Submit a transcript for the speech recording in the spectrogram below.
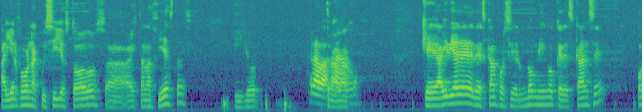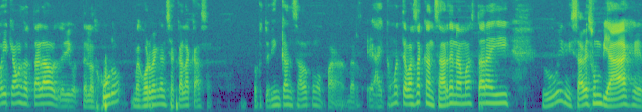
Ayer fueron a Cuisillos todos, ahí están las fiestas y yo trabajo que hay día de descanso, por si un domingo que descanse, oye, que vamos a tal lado, le digo, te lo juro, mejor vénganse acá a la casa, porque estoy bien cansado como para andar, ay, ¿cómo te vas a cansar de nada más estar ahí? Uy, ni sabes un viaje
